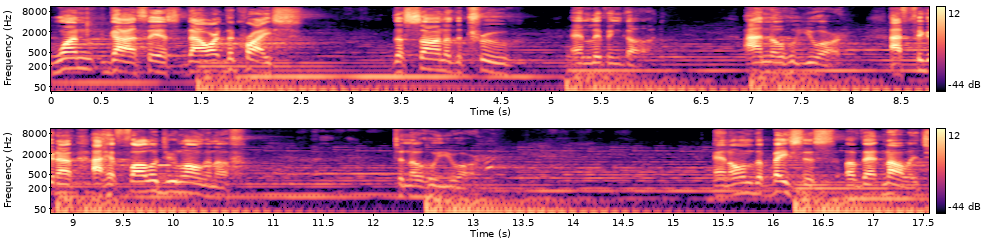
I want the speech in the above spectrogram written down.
One God says, Thou art the Christ, the Son of the true and living God. I know who you are. I figured out, I have followed you long enough to know who you are. And on the basis of that knowledge,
